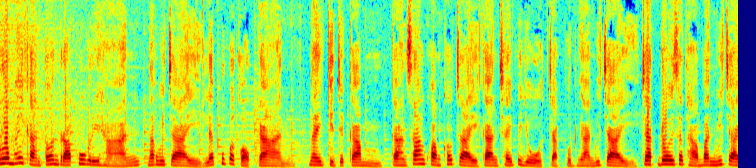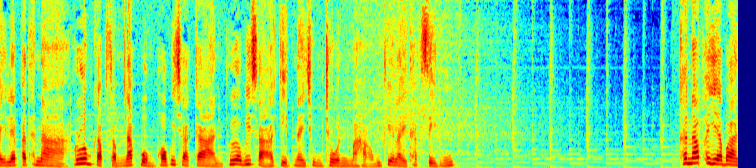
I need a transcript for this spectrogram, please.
ร่วมให้การต้อนรับผู้บริหาร นักวิจัย และผู้ประกอบการ ในกิจกรรม การสร้างความเข้าใจการใช้ประโยชน์จากผลงานวิจัย จัดโดยสถาบันวิจัยและพัฒนา ร่วมกับสำนักบ่มเพาะวิชาการ เพื่อวิสาหกิจในชุมชน มหาวิทยาลัยทักษิณคณะพยาบาล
